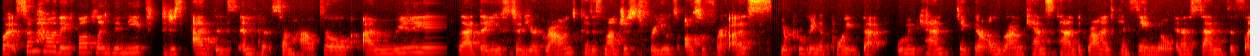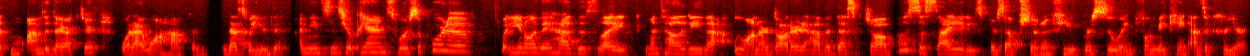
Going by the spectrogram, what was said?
but somehow they felt like the need to just add this input somehow. So I'm really glad that you stood your ground because it's not just for you; it's also for us. You're proving a point that women can't take their own ground, can't stand the ground, and can say no. In a sense, it's like I'm the director. What I want happen. That's what you did. I mean, since your parents were supportive but you know, they had this like mentality that we want our daughter to have a desk job. What was society's perception of you pursuing filmmaking as a career,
